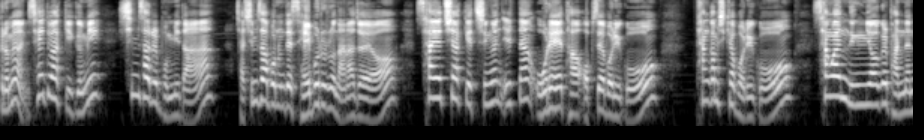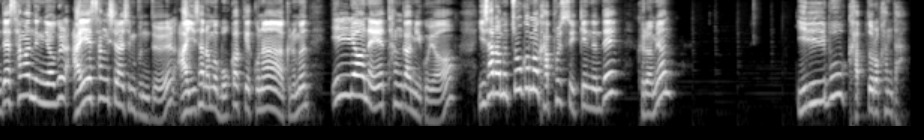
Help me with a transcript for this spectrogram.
그러면 세도약 기금이 심사를 봅니다. 자, 심사 보는데 세 부류로 나눠져요. 사회 취약계층은 일단 올해 다 없애버리고 탕감시켜버리고 상환 능력을 받는데 상환 능력을 아예 상실하신 분들, 아, 이 사람은 못 갚겠구나. 그러면 1년의 탕감이고요. 이 사람은 조금은 갚을 수 있겠는데, 그러면 일부 갚도록 한다.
